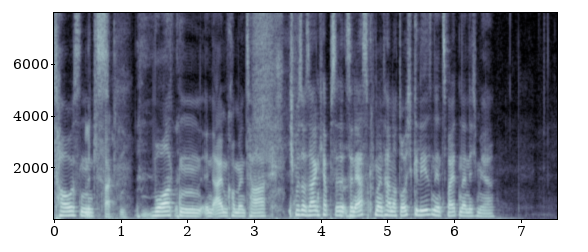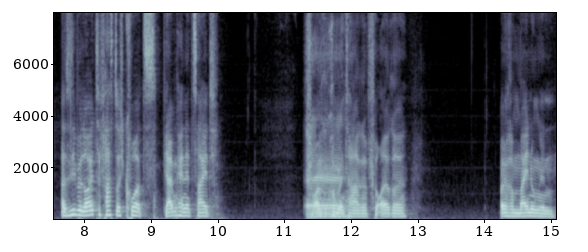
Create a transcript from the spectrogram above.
tausend mit. Worten in einem Kommentar. Ich muss auch sagen, ich habe seinen ersten Kommentar noch durchgelesen, den zweiten dann nicht mehr. Also liebe Leute, fasst euch kurz. Wir haben keine Zeit. Für eure Äh. Kommentare, für eure, eure Meinungen.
